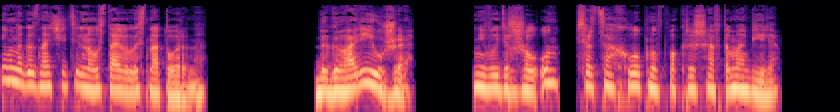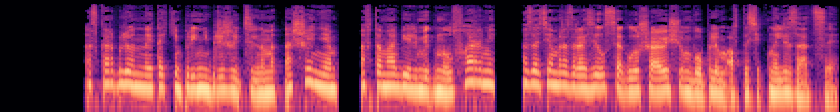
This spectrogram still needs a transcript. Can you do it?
и многозначительно уставилась на Торрена. «Да говори уже!» — не выдержал он, в сердцах хлопнув по крыше автомобиля. Оскорбленный таким пренебрежительным отношением, автомобиль мигнул фарами, а затем разразился оглушающим воплем автосигнализации.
